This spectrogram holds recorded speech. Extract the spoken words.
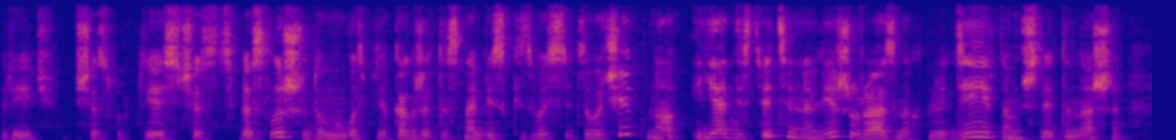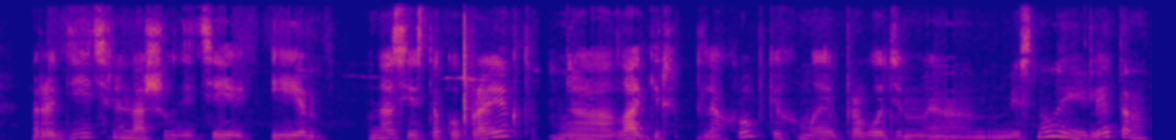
речь. Сейчас вот я сейчас тебя слышу, думаю, господи, как же это снобистски звучит, но я действительно вижу разных людей, в том числе это наши родители наших детей. И у нас есть такой проект э, «Лагерь для хрупких». Мы проводим э, весной и летом.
